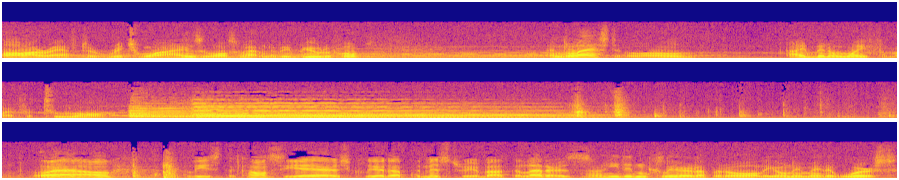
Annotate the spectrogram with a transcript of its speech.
are after rich wives who also happen to be beautiful. And last of all, I'd been away from her for too long. Least the concierge cleared up the mystery about the letters. Now, he didn't clear it up at all. He only made it worse.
